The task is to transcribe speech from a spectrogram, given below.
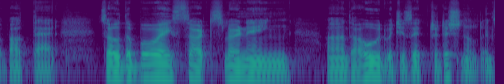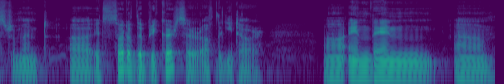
about that. So the boy starts learning the oud, which is a traditional instrument. it's sort of the precursor of the guitar. Uh, and then um,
